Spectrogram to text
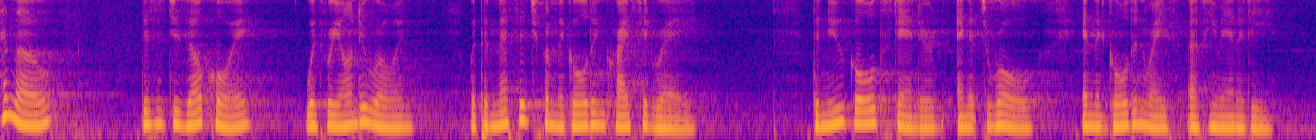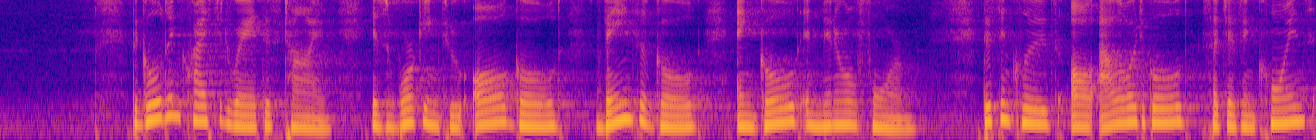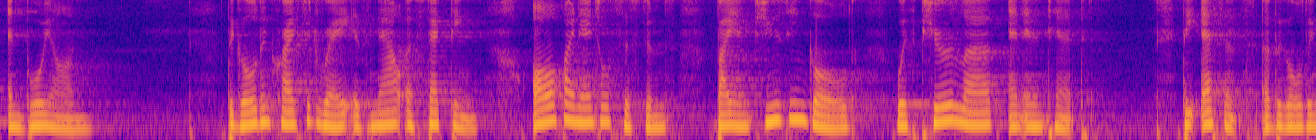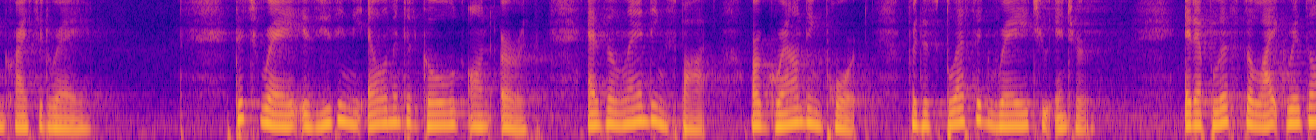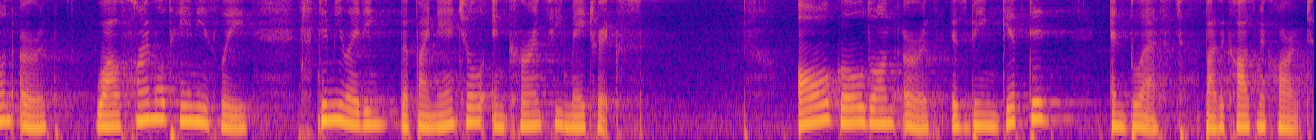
Hello, this is Giselle Koy with Rion DeRouen with a message from the Golden Christed Ray, the new gold standard and its role in the golden race of humanity. The Golden Christed Ray at this time is working through all gold, veins of gold, and gold in mineral form. This includes all alloyed gold, such as in coins and bullion. The Golden Christed Ray is now affecting all financial systems by infusing gold with pure love and intent, the essence of the Golden Christed Ray. This ray is using the element of gold on earth as a landing spot or grounding port for this blessed ray to enter. It uplifts the light grids on earth while simultaneously stimulating the financial and currency matrix. All gold on earth is being gifted and blessed by the cosmic heart.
